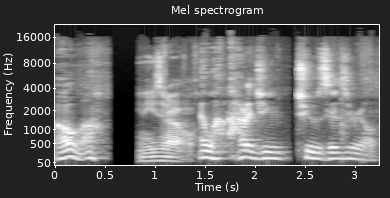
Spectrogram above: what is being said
Oh, wow. In Israel, And how did you choose Israel?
